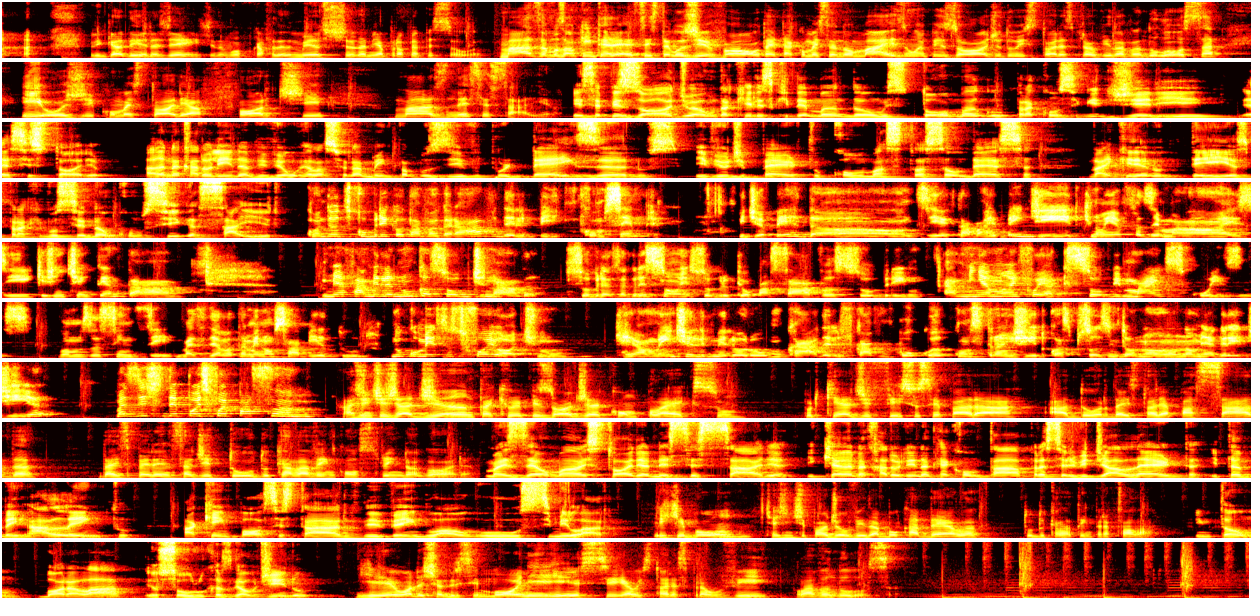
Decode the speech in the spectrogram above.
Brincadeira, gente. Não vou ficar fazendo merchan da minha própria pessoa. Mas vamos ao que interessa. Estamos de volta e está começando mais um episódio do Histórias para Ouvir Lavando Louça. E hoje com uma história forte mas necessária. Esse episódio é um daqueles que demandam estômago para conseguir digerir essa história. A Ana Carolina viveu um relacionamento abusivo por 10 anos e viu de perto como uma situação dessa vai criando teias para que você não consiga sair. Quando eu descobri que eu estava grávida, ele, como sempre, pedia perdão, dizia que estava arrependido, que não ia fazer mais e que a gente tinha que tentar. Minha família nunca soube de nada sobre as agressões, sobre o que eu passava, sobre. A minha mãe foi a que soube mais coisas, vamos assim dizer, mas dela também não sabia tudo. No começo isso foi ótimo. Realmente ele melhorou um bocado, ele ficava um pouco constrangido com as pessoas, então não, não me agredia. Mas isso depois foi passando. A gente já adianta que o episódio é complexo, porque é difícil separar a dor da história passada da esperança de tudo que ela vem construindo agora. Mas é uma história necessária e que a Ana Carolina quer contar para servir de alerta e também alento a quem possa estar vivendo algo similar. E que bom que a gente pode ouvir da boca dela tudo que ela tem para falar. Então, bora lá. Eu sou o Lucas Galdino. E eu, Alexandre Simone, e esse é o Histórias para Ouvir Lavando Louça.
